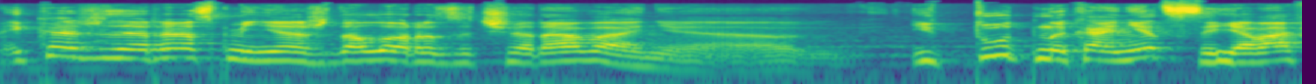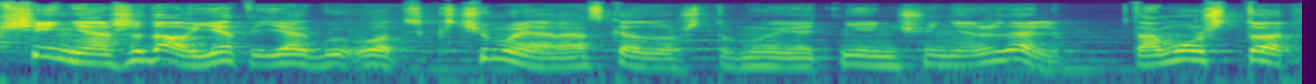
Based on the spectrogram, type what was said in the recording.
И каждый раз меня ждало разочарование. И тут, наконец-то, я вообще не ожидал. Я, я вот к чему я рассказывал, что мы от нее ничего не ожидали. Потому что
